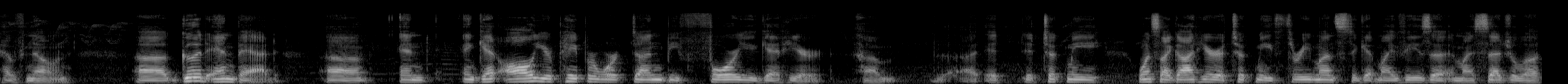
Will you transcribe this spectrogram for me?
have known, uh, good and bad, uh, and and get all your paperwork done before you get here. Um, uh, it it took me once I got here. It took me three months to get my visa and my cedula,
